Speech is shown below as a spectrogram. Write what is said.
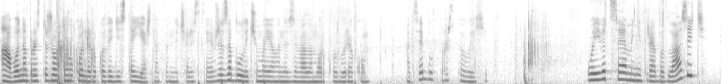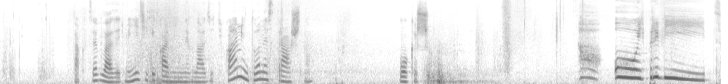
А, вона просто жовтого кольору, коли дістаєш, напевно, через це. Я вже забула, чому я його називала морквою буряком. А це був просто вихід. Ой, і це мені треба влазить. Так, це влазить. Мені тільки камінь не влазить. Камінь то не страшно. Поки що. Ой, привіт!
